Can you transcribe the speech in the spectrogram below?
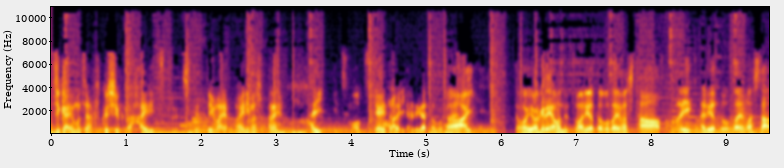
次回もじゃあ復習から入りつつ、ちょっとやってまいりましょうかね。はい。いつもお付き合いいただきありがとうございます。はい。というわけで本日もありがとうございました。はい、ありがとうございました。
